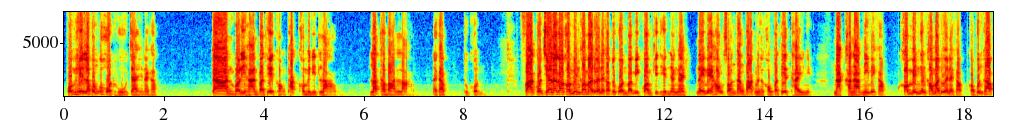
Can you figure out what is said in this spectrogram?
ผมเห็นแล้วผมก็หดหูใจนะครับ การบริหารประเทศของพรรคคอมมิวนิสต์ลาว รัฐบาลลาวนะครับ ทุกคนฝากกดแชร์แล้วก็คอมเมนต์เข้ามาด้วยนะครับทุกคนว่ามีความคิดเห็นยังไง ในแม่ห้องสอนทางภาคเหนือของประเทศไทยเนี่ย หนักขนาดนี้ไหมครับ คอมเมนต์กันเข้ามาด้วยนะครับ ขอบคุณครับ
